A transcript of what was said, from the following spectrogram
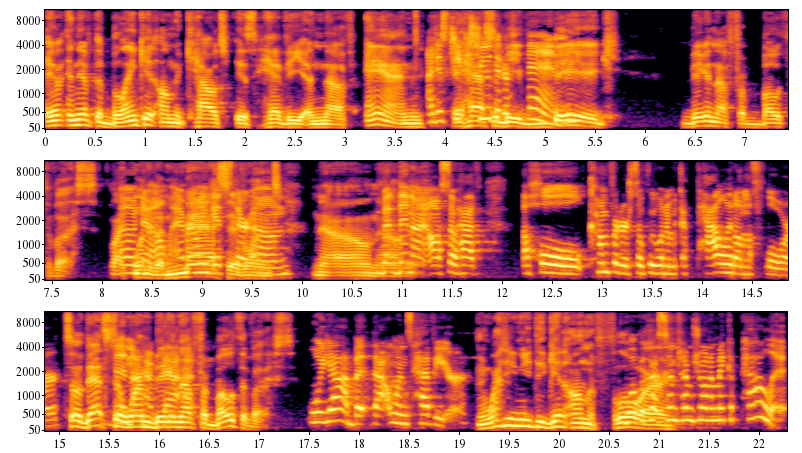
If- And if the blanket on the couch is heavy enough and I just it has two to that are be thin. big, big enough for both of us. Like oh one no, of the everyone gets massive their ones. own. No, no. But then no. I also have a whole comforter. So if we want to make a pallet on the floor, so that's the one big that. enough for both of us. Well, yeah, but that one's heavier. And why do you need to get on the floor? Well, because sometimes you want to make a pallet.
